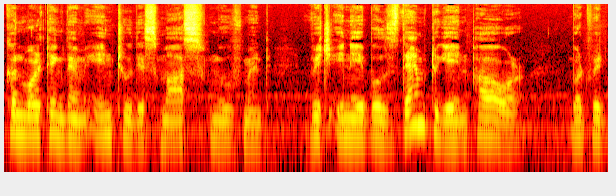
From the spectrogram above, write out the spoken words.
converting them into this mass movement which enables them to gain power, but which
